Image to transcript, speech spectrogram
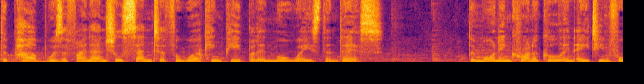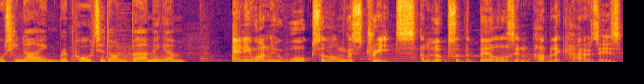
The pub was a financial centre for working people in more ways than this. The Morning Chronicle in 1849 reported on Birmingham Anyone who walks along the streets and looks at the bills in public houses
